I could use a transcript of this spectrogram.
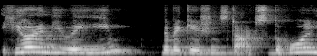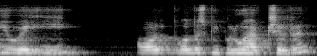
here in UAE, the vacation starts. The whole UAE, all all those people who have children,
